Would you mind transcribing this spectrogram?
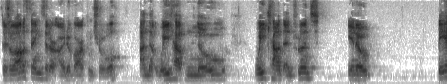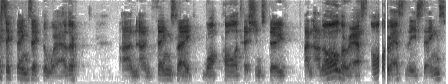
there's a lot of things that are out of our control, and that we have no, we can't influence. You know, basic things like the weather, and and things like what politicians do, and and all the rest, all the rest of these things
